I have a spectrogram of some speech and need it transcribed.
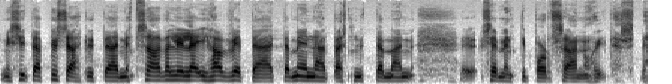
niin sitä pysähdytään, että saa välillä ihan vetää, että mennäänpäs nyt tämän sementtiporsaan ohi tästä.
